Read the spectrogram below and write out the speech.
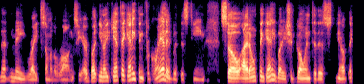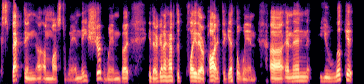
That may right some of the wrongs here, but you know, you can't take anything for granted with this team. So I don't think anybody should go into this, you know, expecting a, a must win. They should win, but they're going to have to play their part to get the win. Uh, and then you look at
